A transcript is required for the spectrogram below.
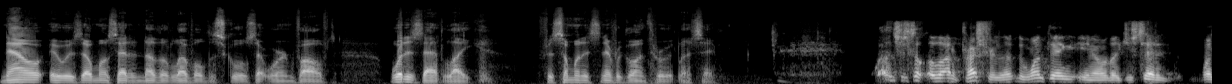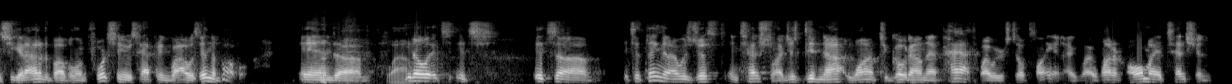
now it was almost at another level. The schools that were involved. What is that like for someone that's never gone through it? Let's say. Well, it's just a, a lot of pressure. The, the, one thing, you know, like you said, once you get out of the bubble, unfortunately, it was happening while I was in the bubble, and um, wow. you know, it's it's it's uh it's a thing that I was just intentional. I just did not want to go down that path while we were still playing. I, I wanted all my attention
